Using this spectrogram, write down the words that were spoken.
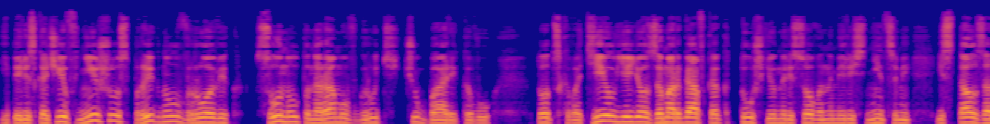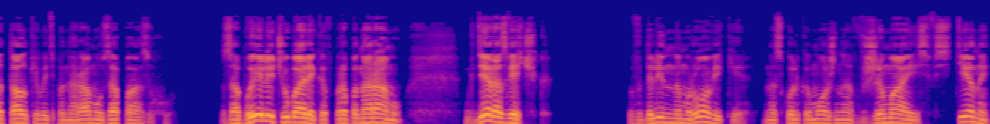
и, перескочив нишу, спрыгнул в ровик, сунул панораму в грудь Чубарикову. Тот схватил ее, заморгав, как тушью нарисованными ресницами, и стал заталкивать панораму за пазуху. Забыли, Чубариков, про панораму. Где разведчик? В длинном ровике, насколько можно вжимаясь в стены,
